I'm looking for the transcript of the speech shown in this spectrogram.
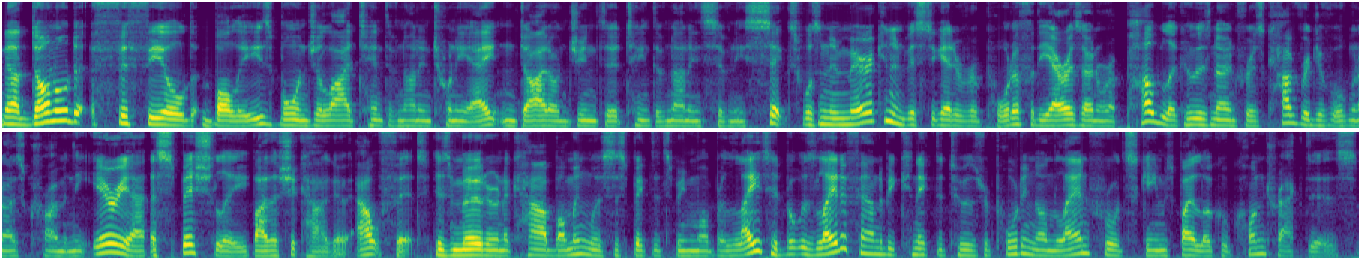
Now, Donald Fifield Bolles, born July 10th of 1928 and died on June 13th of 1976, was an American investigative reporter for the Arizona Republic who is known for his coverage of organized crime in the area, especially by the Chicago outfit. His murder in a car bombing was suspected to be mob related, but was later found to be connected to his reporting on land fraud schemes by local contractors.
